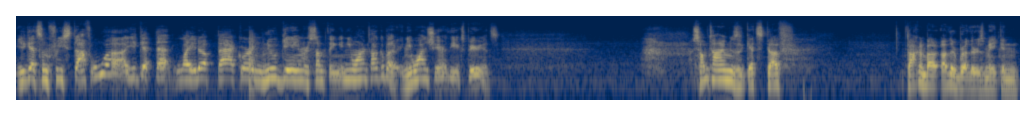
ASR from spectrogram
you get some free stuff. Wow, you get that light up back or a new game or something and you want to talk about it and you want to share the experience. Sometimes it gets stuff talking about other brothers making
